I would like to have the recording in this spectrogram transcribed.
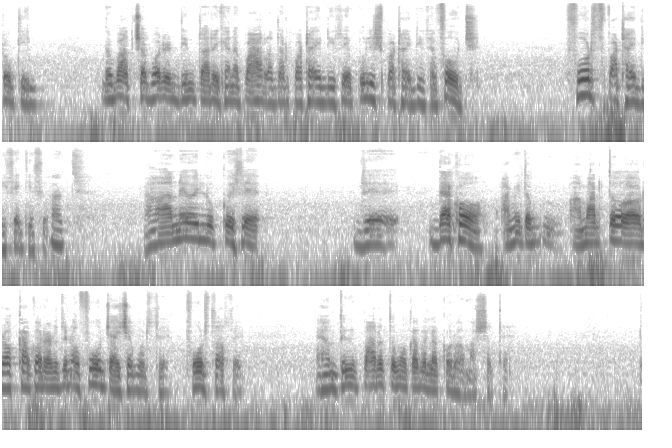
শৌখিন। বাচ্চা পরের দিন তার এখানে পাহারাদার পাঠাই দিছে পুলিশ পাঠাই দিছে ফৌজ। ফোর্স পাঠাই দিছে কিছু। আচ্ছা। মানে ওই লোক কইছে যে দেখো আমি তো আমার তো রক্ষা করার জন্য ফৌজ আইসে পড়ছে ফোর্স আছে। এখন তুমি পারো তো মোকাবেলা করো আমার সাথে। তো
